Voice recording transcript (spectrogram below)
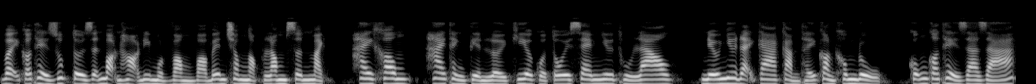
vậy có thể giúp tôi dẫn bọn họ đi một vòng vào bên trong Ngọc Long Sơn Mạch, hay không, hai thành tiền lời kia của tôi xem như thù lao, nếu như đại ca cảm thấy còn không đủ, cũng có thể ra giá.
